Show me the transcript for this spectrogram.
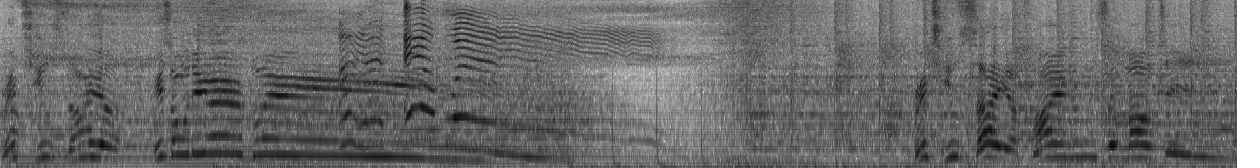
Prince Uzziah is on the airplane. Prince Uzziah climbs a mountain.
